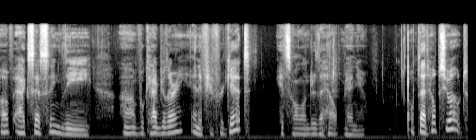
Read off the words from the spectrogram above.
of accessing the uh, vocabulary. And if you forget, it's all under the help menu. Hope that helps you out.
